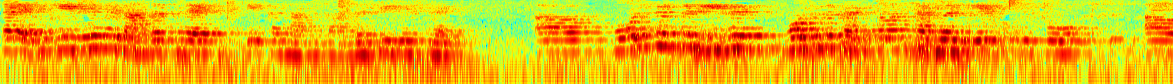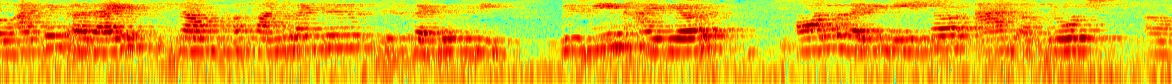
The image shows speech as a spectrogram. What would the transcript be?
that education is under threat in Karnataka, under serious threat. Uh, most of the reasons, most of the concerns that were raised before, um, I think arise from a fundamental discrepancy between ideas on the very nature and approach um,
